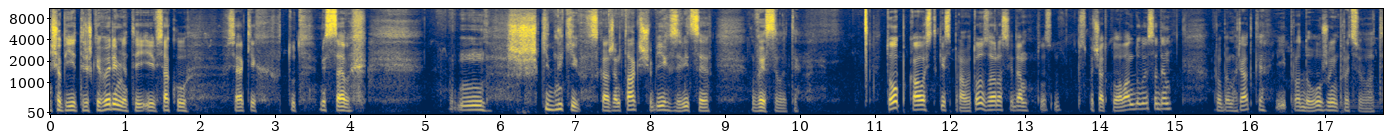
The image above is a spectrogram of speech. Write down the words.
щоб її трішки вирівняти і всяку, всяких тут місцевих шкідників, скажімо так, щоб їх звідси виселити. То поки ось такі справи. То зараз йдемо спочатку лаванду висадимо, робимо грядки і продовжуємо працювати.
